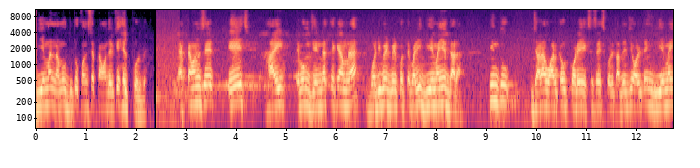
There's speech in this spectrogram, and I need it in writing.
বিএমআর নামক দুটো কনসেপ্ট আমাদেরকে হেল্প করবে। একটা মানুষের এজ হাইট এবং জেন্ডার থেকে আমরা বডি ওয়েট বের করতে পারি বিএমআই এর দ্বারা। কিন্তু যারা ওয়ার্কআউট করে এক্সারসাইজ করে, তাদের যে অল টাইম বিএমআই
